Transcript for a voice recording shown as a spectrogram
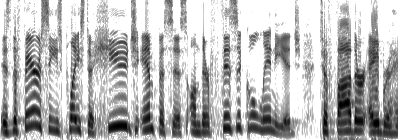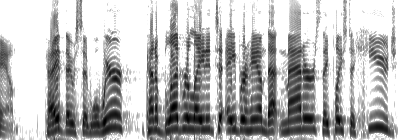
is the Pharisees placed a huge emphasis on their physical lineage to Father Abraham. Okay? They said, well, we're kind of blood related to Abraham. That matters. They placed a huge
